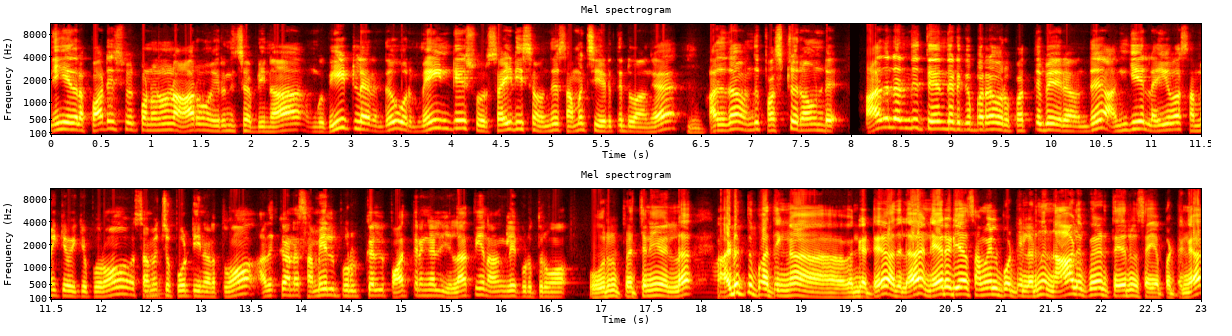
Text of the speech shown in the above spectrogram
நீங்க இதுல பார்ட்டிசிபேட் பண்ணணும்னு ஆர்வம் இருந்துச்சு அப்படின்னா உங்க வீட்ல இருந்து ஒரு மெயின் டிஷ் ஒரு சைட் டிஷ் வந்து சமைச்சு எடுத்துட்டு வாங்க. அதுதான் வந்து ஃபர்ஸ்ட் ரவுண்டு அதுல இருந்து தேர்ந்தெடுக்கப்படுற ஒரு பத்து பேரை வந்து அங்கேயே லைவா சமைக்க வைக்க போறோம். சமைச்சு போட்டி நடத்துவோம். அதுக்கான சமையல் பொருட்கள் பாத்திரங்கள் எல்லாத்தையும் நாங்களே கொடுத்துருவோம். ஒரு பிரச்சனையும் இல்ல. அடுத்து பாத்தீங்கன்னா வெங்கட் அதுல நேரடியா சமையல் போட்டியில இருந்து நாலு பேர் தேர்வு செய்யப்பட்டுங்க.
